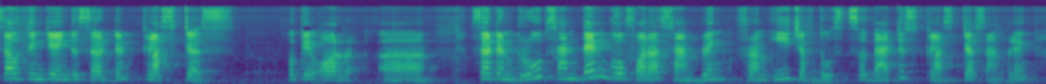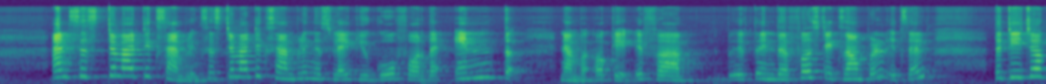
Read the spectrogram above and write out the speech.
South India into certain clusters okay or uh, certain groups and then go for a sampling from each of those. So that is cluster sampling and systematic sampling. Systematic sampling is like you go for the nth number. Okay, if, uh, if in the first example itself the teacher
